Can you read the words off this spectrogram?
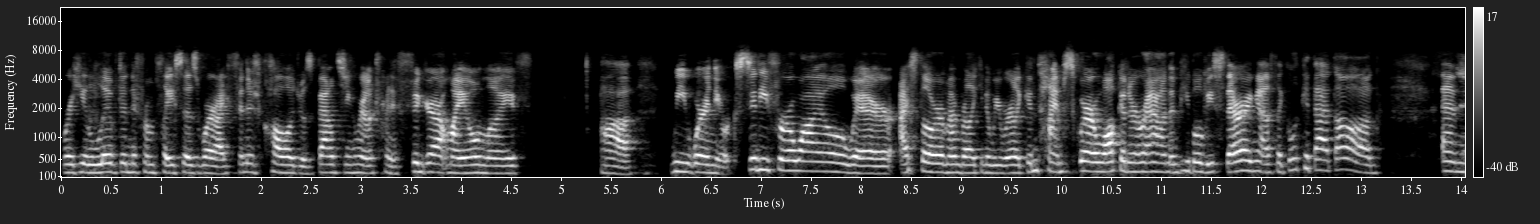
where he lived in different places, where I finished college, was bouncing around trying to figure out my own life. Uh, we were in New York City for a while where I still remember like, you know, we were like in Times Square walking around and people would be staring at us like, look at that dog. And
